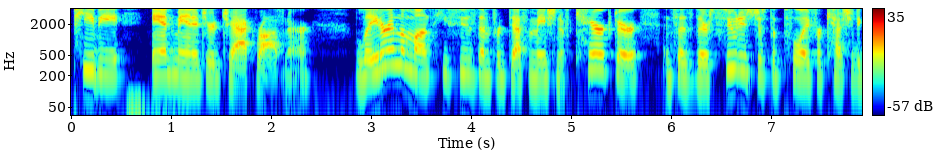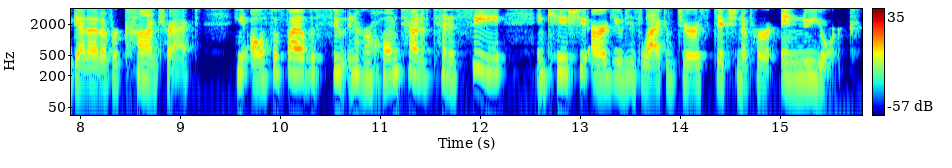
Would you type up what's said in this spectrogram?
Pebe, and manager Jack Rovner. Later in the month, he sues them for defamation of character and says their suit is just a ploy for Kesha to get out of her contract. He also filed a suit in her hometown of Tennessee in case she argued his lack of jurisdiction of her in New York.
